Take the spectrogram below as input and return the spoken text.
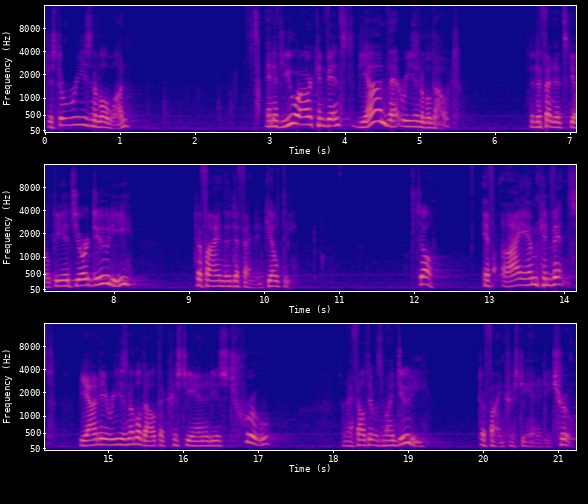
just a reasonable one. And if you are convinced beyond that reasonable doubt the defendant's guilty, it's your duty to find the defendant guilty. So, if I am convinced beyond a reasonable doubt that Christianity is true, and I felt it was my duty to find Christianity true.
